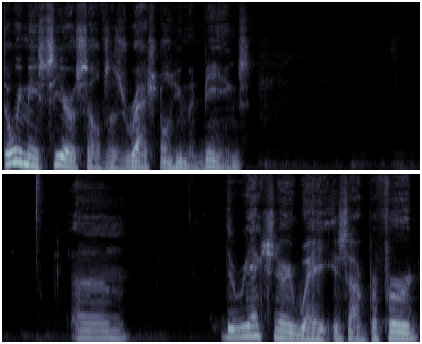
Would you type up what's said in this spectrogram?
Though we may see ourselves as rational human beings, um, the reactionary way is our preferred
